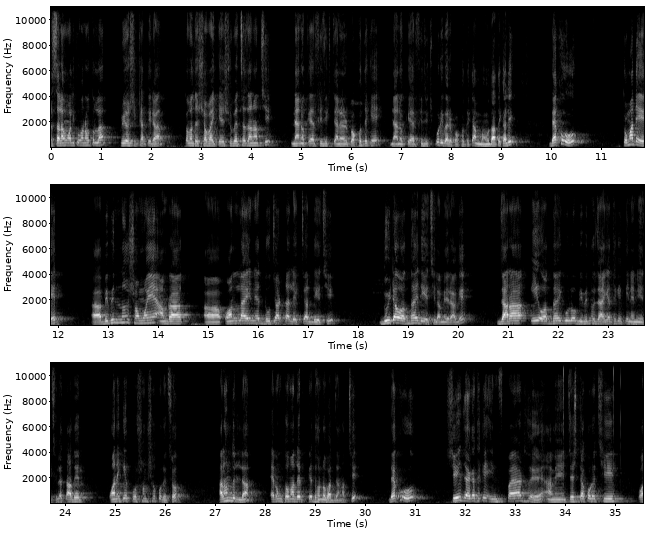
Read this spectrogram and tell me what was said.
আসসালামু আলাইকুম রহমতুল্লাহ প্রিয় শিক্ষার্থীরা, তোমাদের সবাইকে শুভেচ্ছা জানাচ্ছি ন্যানো কেয়ার ফিজিক্স চ্যানেলের পক্ষ থেকে ন্যানো কেয়ার ফিজিক্স পরিবারের পক্ষ থেকে। আমি মোহাম্মদ আতেক আলী। দেখো, তোমাদের বিভিন্ন সময়ে আমরা অনলাইনে দু চারটা লেকচার দিয়েছি। দুইটা অধ্যায় দিয়েছিলাম এর আগে। যারা এই অধ্যায়গুলো বিভিন্ন জায়গা থেকে কিনে নিয়েছিল, তাদের অনেকে প্রশংসা করেছ। আলহামদুলিল্লাহ এবং তোমাদেরকে ধন্যবাদ জানাচ্ছি। দেখো, সেই জায়গা থেকে ইন্সপায়ার্ড হয়ে আমি চেষ্টা করেছি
